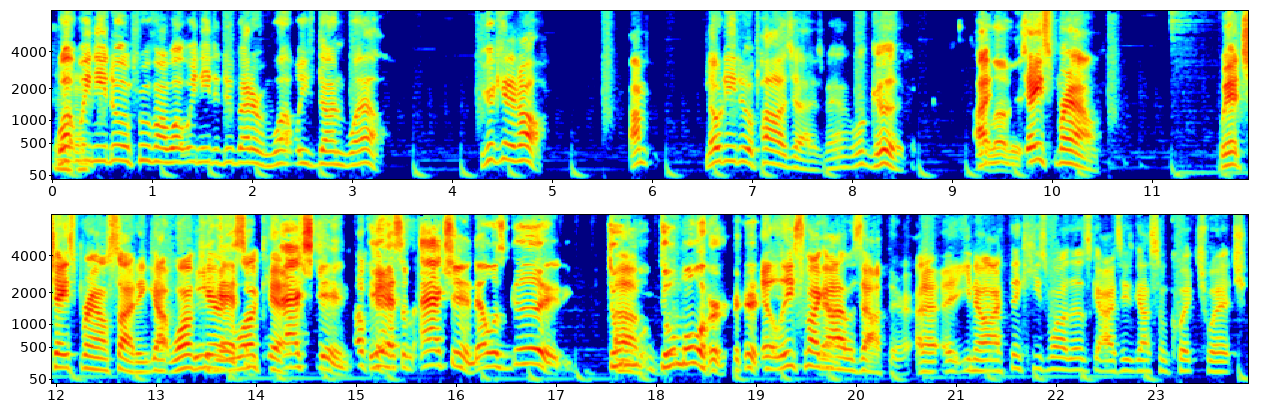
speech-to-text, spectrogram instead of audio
What Mhm. we need to improve on, what we need to do better, and what we've done well. You're gonna get it all. I'm no need to apologize, man. We're good. I, I- love it. Chase Brown. We had Chase Brown sighting. Got one He carry, one some catch. action. Okay. He had some action. That was good. Do Um, do more. At least my Yeah. guy was out there. Uh, uh, you know, I think he's one of those guys. He's got some quick twitch.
